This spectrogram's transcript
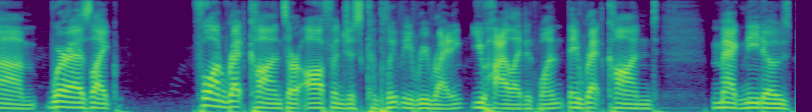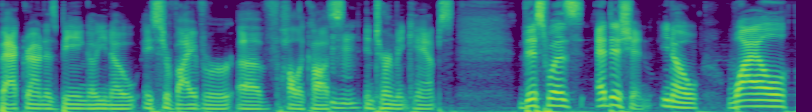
Um, whereas like full on retcons are often just completely rewriting. You highlighted one. They retconned Magneto's background as being a you know a survivor of Holocaust Mhm. internment camps. This was addition. You know, while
